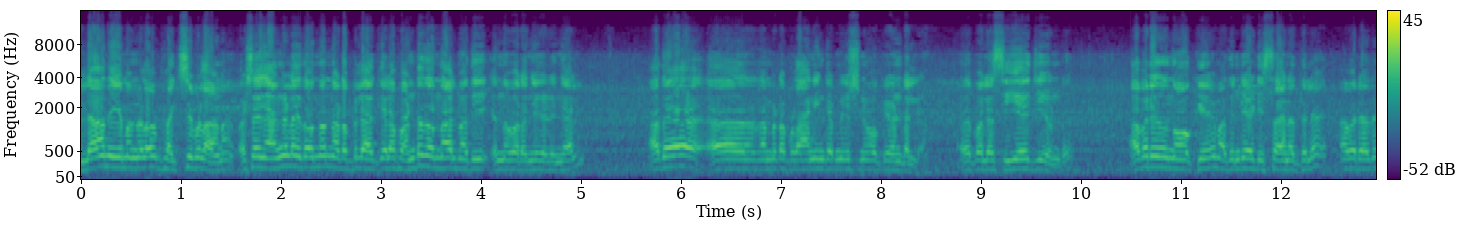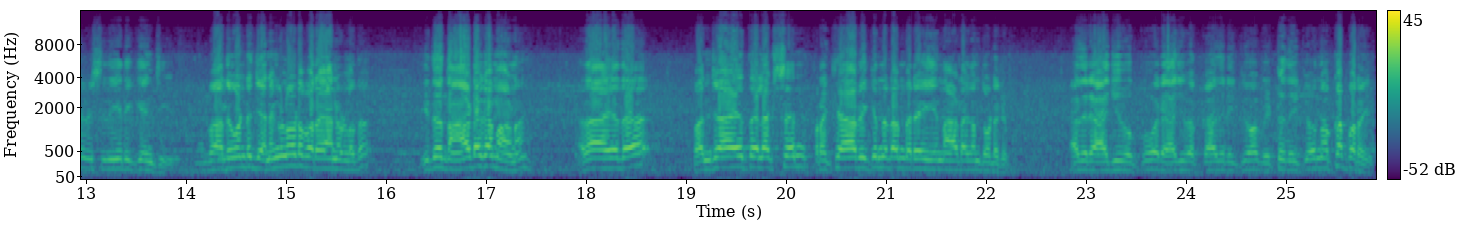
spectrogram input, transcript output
എല്ലാ നിയമങ്ങളും ഫ്ലെക്സിബിളാണ് പക്ഷേ ഞങ്ങൾ ഇതൊന്നും നടപ്പിലാക്കിയില്ല. ഫണ്ട് തന്നാൽ മതി എന്ന് പറഞ്ഞു കഴിഞ്ഞാൽ അത് നമ്മുടെ പ്ലാനിംഗ് കമ്മീഷനും ഒക്കെ ഉണ്ടല്ലോ. അതുപോലെ സി എ ജി ഉണ്ട്. അവരിത് നോക്കുകയും അതിന്റെ അടിസ്ഥാനത്തിൽ അവരത് വിശദീകരിക്കുകയും ചെയ്യും. അപ്പോൾ അതുകൊണ്ട് ജനങ്ങളോട് പറയാനുള്ളത് ഇത് നാടകമാണ്. അതായത് പഞ്ചായത്ത് ഇലക്ഷൻ പ്രഖ്യാപിക്കുന്നിടം വരെ ഈ നാടകം തുടരും. അത് രാജിവെക്കുവോ രാജിവെക്കാതിരിക്കുവോ വിട്ടുനിൽക്കുവോ എന്നൊക്കെ പറയും.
